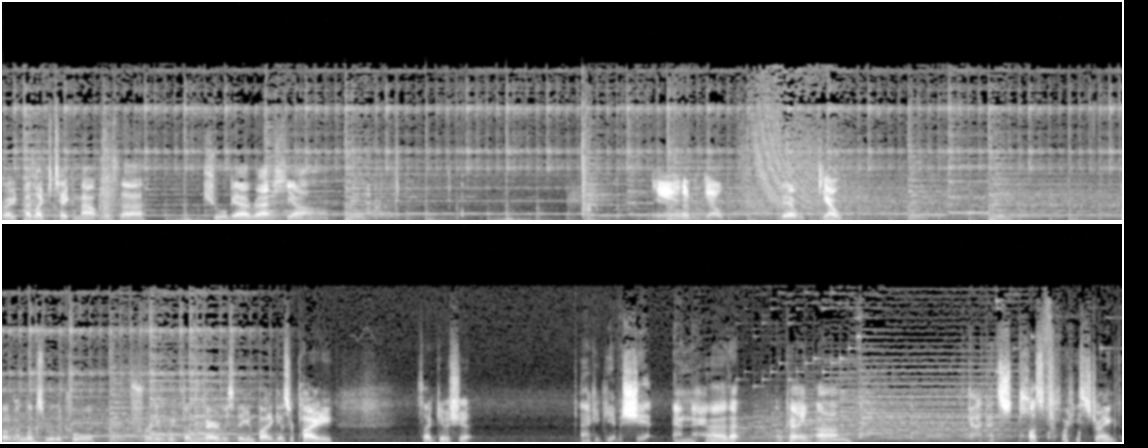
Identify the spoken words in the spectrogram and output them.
right, I'd like to take him out with uh, cool guy right here. Yeah, there we go. There we go. Bowgun looks really cool. Pretty weak though, comparatively speaking, but it gives her piety. So I'd give a shit. I could give a shit. And uh, that... Okay, um... God, that's plus 40 strength.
